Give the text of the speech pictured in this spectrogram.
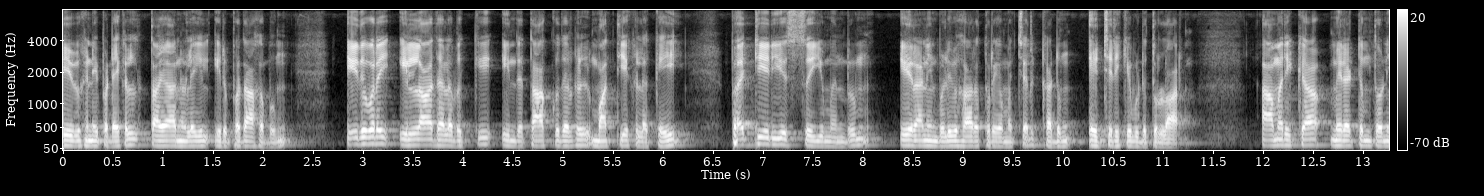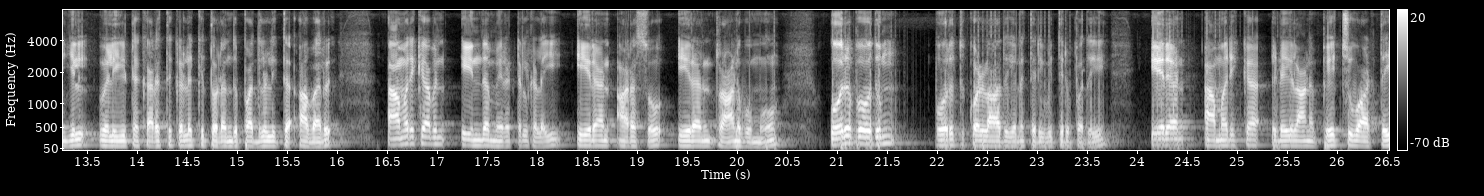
ஏவுகணை படைகள் தயார் நிலையில் இருப்பதாகவும் இதுவரை இல்லாத அளவுக்கு இந்த தாக்குதல்கள் மத்திய கிழக்கை பற்றியறிய செய்யும் என்றும் ஈரானின் வெளிவிகாரத்துறை அமைச்சர் கடும் எச்சரிக்கை விடுத்துள்ளார். அமெரிக்கா மிரட்டும் தொனியில் வெளியிட்ட கருத்துக்களுக்கு தொடர்ந்து பதிலளித்த அவர் அமெரிக்காவின் இந்த மிரட்டல்களை ஈரான் அரசோ ஈரான் இராணுவமோ ஒருபோதும் பொறுத்து கொள்ளாது என தெரிவித்திருப்பது ஈரான் அமெரிக்கா இடையிலான பேச்சுவார்த்தை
